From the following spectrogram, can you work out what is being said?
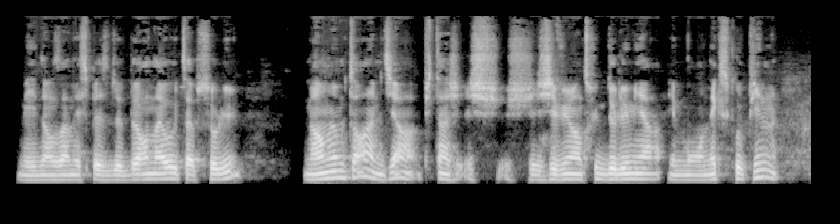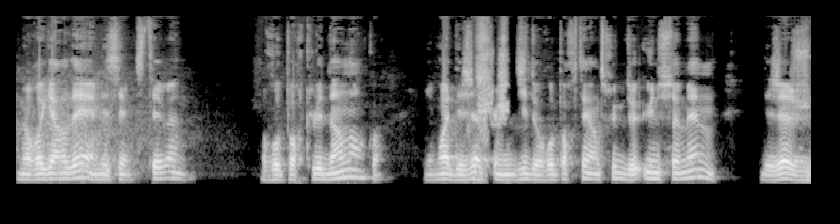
mais dans un espèce de burn-out absolu. Mais en même temps à me dire putain j'ai vu un truc de lumière et mon ex copine me regardait et me disait Steven reporte-le d'un an quoi et moi, déjà, tu me dis de reporter un truc de une semaine, déjà, je,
